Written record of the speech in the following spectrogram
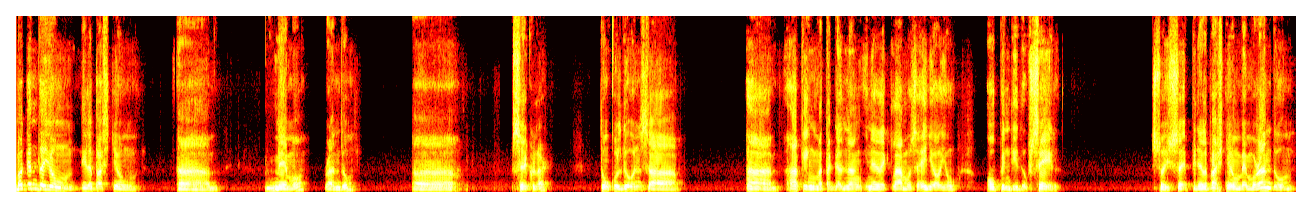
Maganda yung nilabas niyong um, memo, random, uh, circular, tungkol doon sa uh, aking matagal nang inireklamo sa inyo yung open deed of sale. So sa pinalabas niyong memorandum,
